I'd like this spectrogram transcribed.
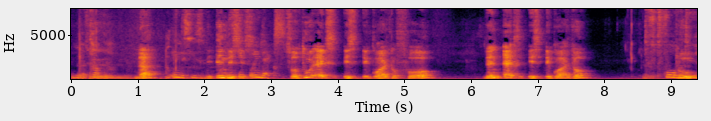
The, the the, indices. the indices. Index. So 2x is equal to 4. Then x is equal to 4 Two.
